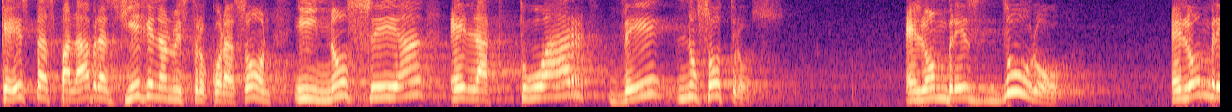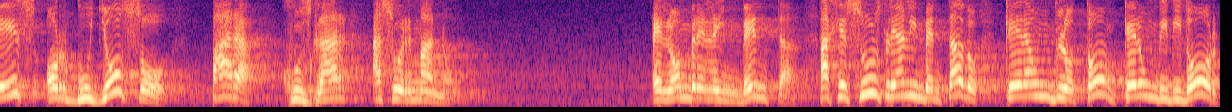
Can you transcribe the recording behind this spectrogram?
que estas palabras lleguen a nuestro corazón y no sea el actuar de nosotros. El hombre es duro, el hombre es orgulloso para juzgar a su hermano. El hombre le inventa. A Jesús le han inventado que era un glotón, que era un vividor.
